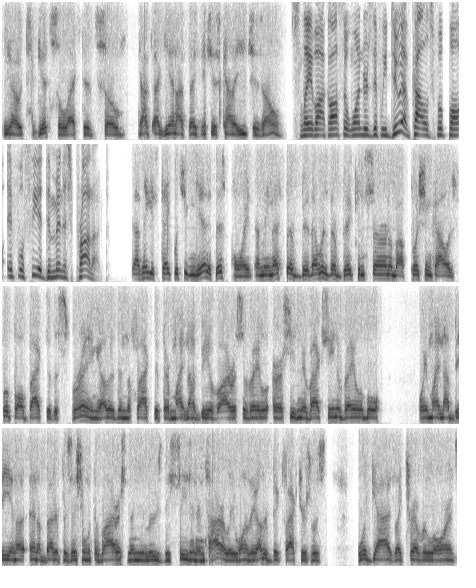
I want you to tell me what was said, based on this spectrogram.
you know, to get selected. So again, I think it's just kind of each his own. Schlabach also wonders if we do have college football, if we'll see a diminished product. I think it's take what you can get at this point. I mean, that's their that was their big concern about pushing college football back to the spring. Other than the fact that there might not be a virus available, or excuse me, a vaccine available, or you might not be in a in a better position with the virus, and then you lose the season entirely. One of the other big factors was would guys like Trevor Lawrence,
